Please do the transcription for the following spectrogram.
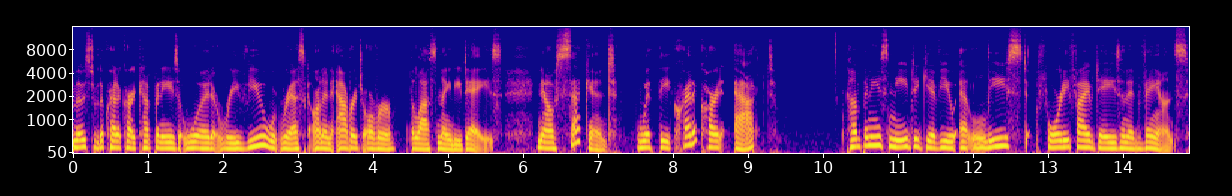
most of the credit card companies would review risk on an average over the last 90 days. Now, second, with the Credit Card Act, companies need to give you at least 45 days in advance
